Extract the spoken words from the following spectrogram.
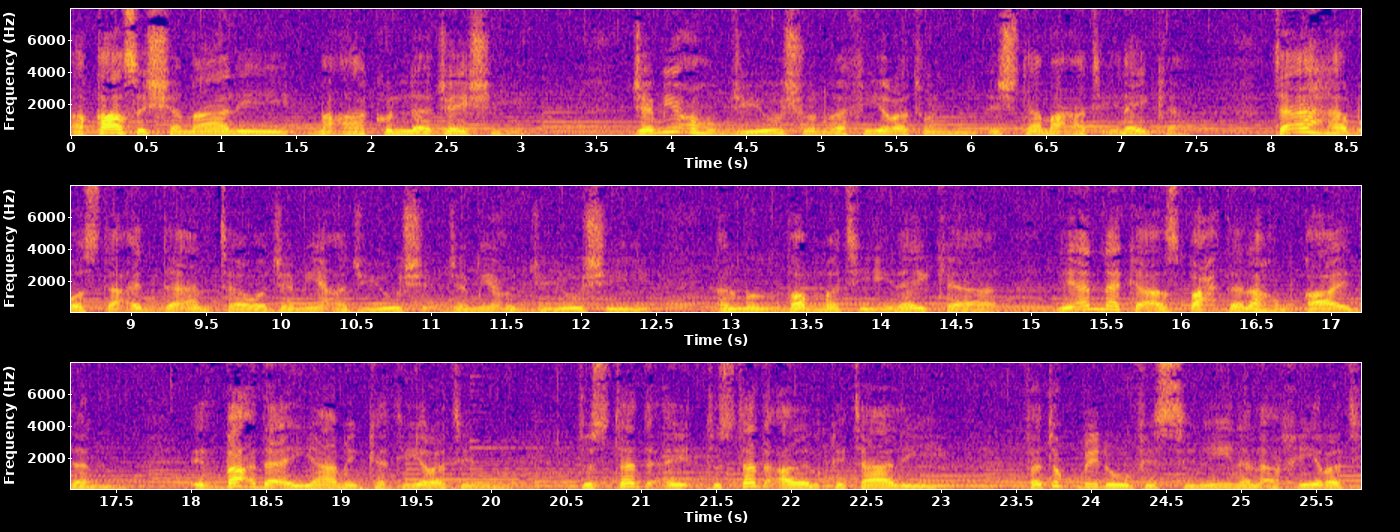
أقاصي الشمال مع كل جيشه. جميعهم جيوش غفيرة اجتمعت إليك. تأهب واستعد أنت وجميع جيوش جميع الجيوش المنضمة إليك لأنك أصبحت لهم قائدا إذ بعد أيام كثيرة تستدعي, تستدعى للقتال فتقبل في السنين الأخيرة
